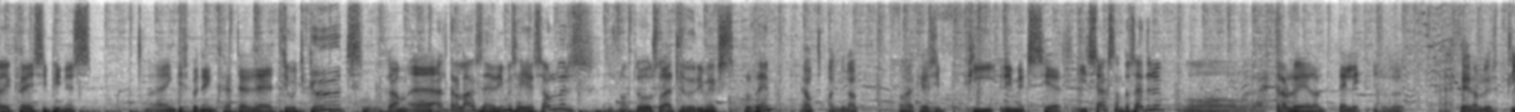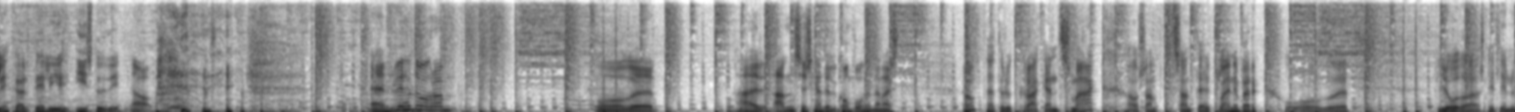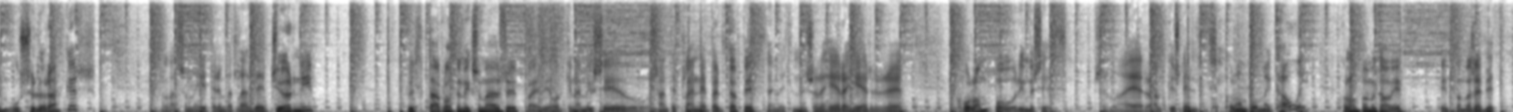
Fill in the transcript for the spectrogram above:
alveg crazy penis er Engi spurning, þetta er Do It Good Gam, uh, eldra lag sem þeir rýmixja hér sjálfur Þetta er svona 2011 remix frá þeim Já, algjörlega. og það er Crazy P remix hér í 16. setinu og þetta er alveg eðal deli Þetta er alveg klikkaður del í, í stuði. Já En við höldum áfram og uh, það er ansið skemmtileg kombo hérna næst Já, þetta eru Crack and Smack á samt Sander Kleineberg og uh, ljóða snillinum Úrsulu Rökker. Það sem heitir einfallega The Journey. Fullt af flottum mixum að þessu bæði orginal mixið og Sander Kleineberg döppið en við ætlum eins og að heyra hér uh, Colombo rýmisið sem er algjör snild Colombo með kái Colombo með kái, 15. setið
